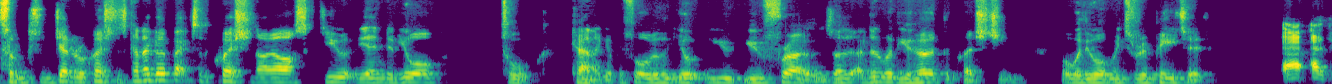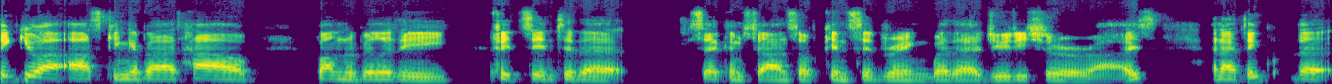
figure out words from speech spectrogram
some, some, general questions, can I go back to the question I asked you at the end of your talk, Kanaga, before you, you, you froze? I, I don't know whether you heard the question or whether you want me to repeat it. I think you are asking about how vulnerability fits into the circumstance of considering whether a duty should arise. And I think the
